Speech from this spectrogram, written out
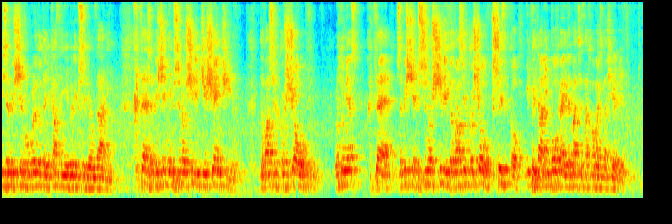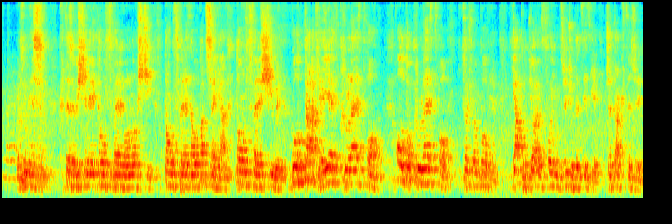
i żebyście w ogóle do tej kasy nie byli przywiązani. Chcę, żebyście nie przynosili dziesięcin do waszych kościołów. Rozumiesz? Chcę, żebyście przynosili do waszych kościołów wszystko i pytali Boga, ile macie zachować dla siebie. Rozumiesz? Chcę, żebyście mieli tą sferę wolności, tą sferę zaopatrzenia, tą sferę siły, bo takie jest królestwo. Oto królestwo. I coś wam powiem. Ja podjąłem w swoim życiu decyzję, że tak chcę żyć.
